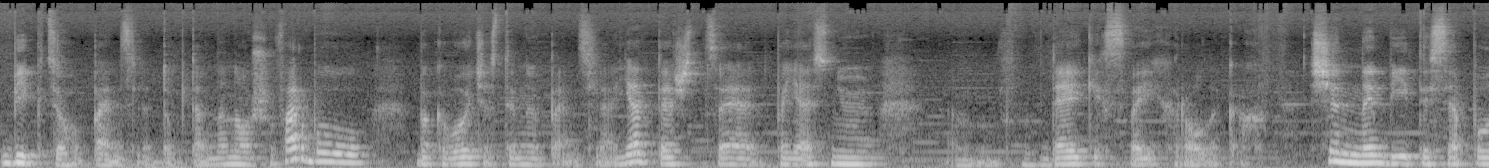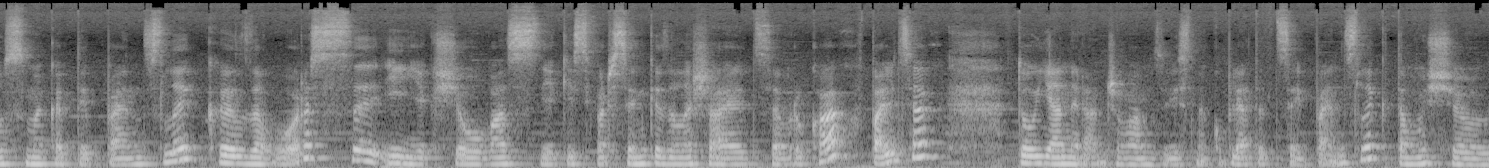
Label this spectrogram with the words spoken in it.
бік цього пензля, тобто наношу фарбу боковою частиною пензля. Я теж це пояснюю ем, в деяких своїх роликах. Ще не бійтеся посмикати пензлик за ворс, і якщо у вас якісь ворсинки залишаються в руках, в пальцях, то я не раджу вам, звісно, купляти цей пензлик, тому що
